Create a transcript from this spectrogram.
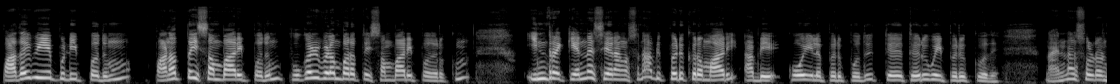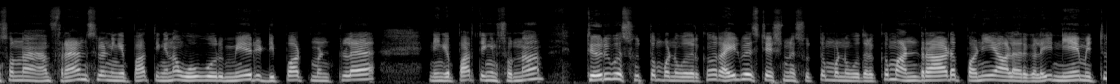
பதவியை பிடிப்பதும் பணத்தை சம்பாதிப்பதும் புகழ் விளம்பரத்தை சம்பாதிப்பதற்கும் இன்றைக்கு என்ன செய்கிறாங்கன்னு சொன்னால் அப்படி பெருக்கிற மாதிரி அப்படி கோயிலை பெருப்பது தெ தெருவை பெருக்குவது. நான் என்ன சொல்கிறேன்னு சொன்னால் ஃப்ரான்ஸில் நீங்கள் பார்த்தீங்கன்னா ஒவ்வொரு மேரி டிபார்ட்மெண்ட்டில் நீங்கள் பார்த்தீங்கன்னு சொன்னால் தெருவை சுத்தம் பண்ணுவதற்கும் ரயில்வே ஸ்டேஷனை சுத்தம் பண்ணுவதற்கும் அன்றாட பணியாளர்களை நியமித்து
